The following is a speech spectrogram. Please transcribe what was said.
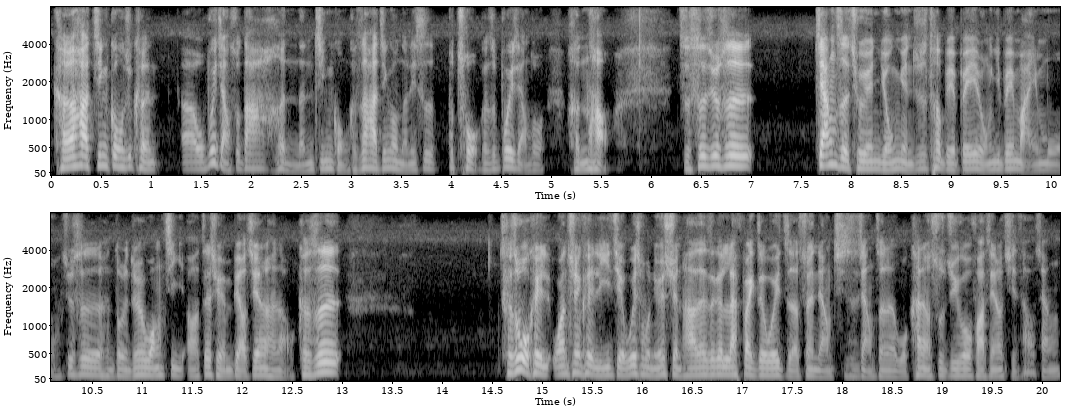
可能他进攻就可能。呃，我不会讲说他很能进攻，可是他进攻能力是不错，可是不会讲说很好，只是就是这样子的球员永远就是特别被容易被埋没，就是很多人就会忘记哦，这球员表现的很好，可是可是我可以完全可以理解为什么你会选他在这个 left back 这个位置啊。虽然讲其实讲真的，我看了数据后发现，其实好像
